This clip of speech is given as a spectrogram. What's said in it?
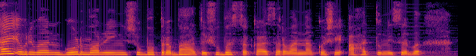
Hi everyone good morning शुभ प्रभात शुभ सकाळ सर्वांना कसे आहात तुम्ही सर्व?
